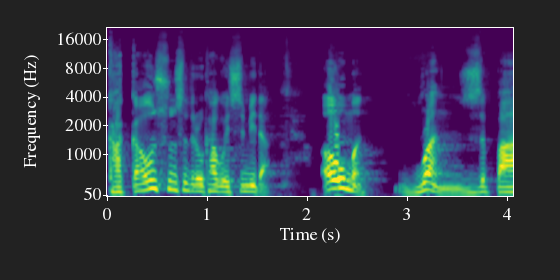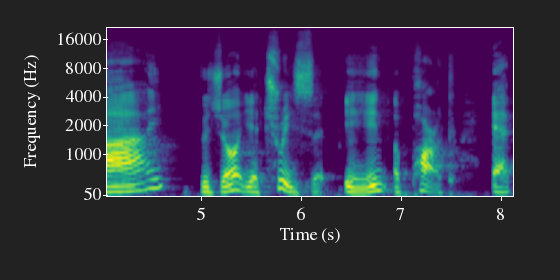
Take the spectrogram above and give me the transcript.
가까운 순서대로 가고 있습니다. A woman runs by 그죠? 예, trees in a park at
